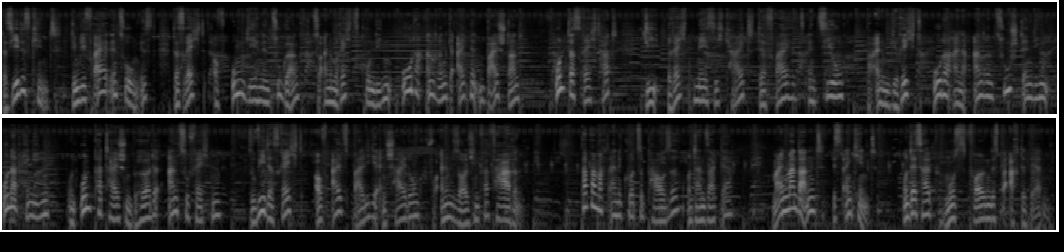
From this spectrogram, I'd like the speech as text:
dass jedes Kind, dem die Freiheit entzogen ist, das Recht auf umgehenden Zugang zu einem rechtskundigen oder anderen geeigneten Beistand und das Recht hat, die Rechtmäßigkeit der Freiheitsentziehung bei einem Gericht oder einer anderen zuständigen, unabhängigen und unparteiischen Behörde anzufechten sowie das Recht auf alsbaldige Entscheidung vor einem solchen Verfahren. Papa macht eine kurze Pause und dann sagt er, mein Mandant ist ein Kind und deshalb muss Folgendes beachtet werden.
